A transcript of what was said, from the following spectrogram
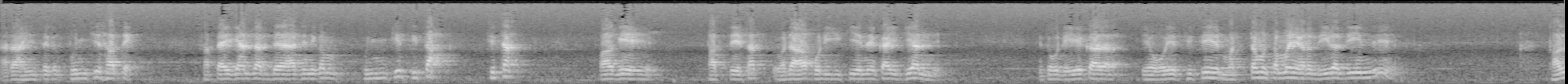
අර අහිංසක පුංචි සතෙක්. සතයි කියන්නේ දැහැට නිකම් පුංචි තිතක්. තිතක් වාගේ තත්ත්වයටත් වඩා පොඩි කියන එකයි කියන්නේ. එතකොට ඒක ඒ ඔය තිතේ මට්ටම තමයි අර දීලා තියෙන්නේ. තල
